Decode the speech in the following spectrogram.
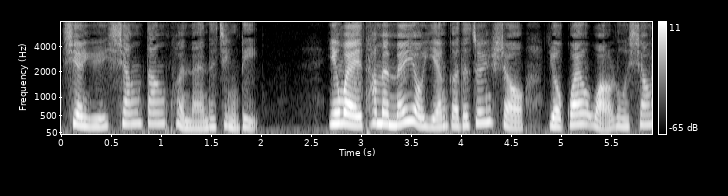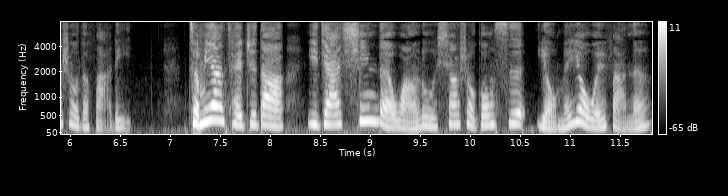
陷于相当困难的境地。因为他们没有严格的遵守有关网络销售的法律，怎么样才知道一家新的网络销售公司有没有违法呢？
